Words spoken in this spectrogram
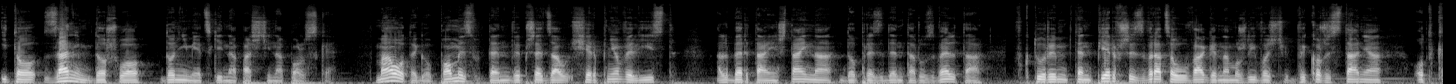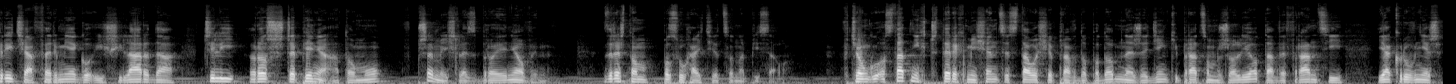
i to zanim doszło do niemieckiej napaści na Polskę. Mało tego, pomysł ten wyprzedzał sierpniowy list Alberta Einsteina do prezydenta Roosevelta, w którym ten pierwszy zwracał uwagę na możliwość wykorzystania odkrycia Fermiego i Szillarda, czyli rozszczepienia atomu w przemyśle zbrojeniowym. Zresztą posłuchajcie, co napisał. W ciągu ostatnich czterech miesięcy stało się prawdopodobne, że dzięki pracom Joliota we Francji, jak również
